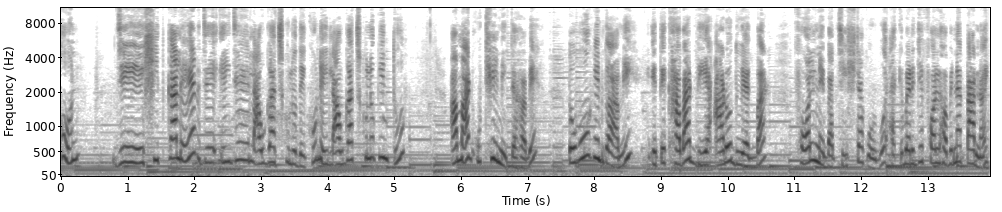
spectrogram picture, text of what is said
এখন যে শীতকালের যে এই যে লাউ গাছগুলো দেখুন, এই লাউ গাছগুলো কিন্তু আমার উঠিয়ে নিতে হবে। তবুও কিন্তু আমি এতে খাবার দিয়ে আরও দু একবার ফল নেবার চেষ্টা করব। একেবারে যে ফল হবে না তা নয়,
